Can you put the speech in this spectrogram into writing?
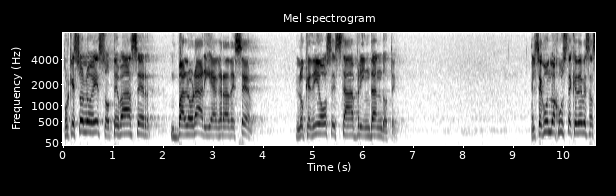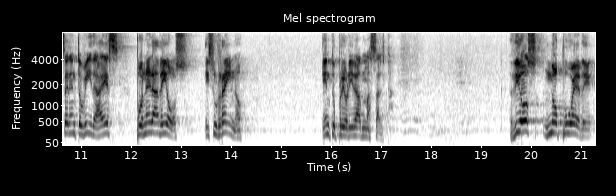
Porque solo eso te va a hacer valorar y agradecer lo que Dios está brindándote. El segundo ajuste que debes hacer en tu vida es poner a Dios y su reino en tu prioridad más alta. Dios no puede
